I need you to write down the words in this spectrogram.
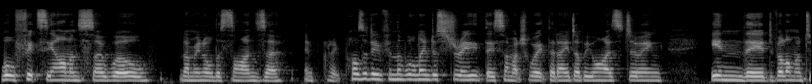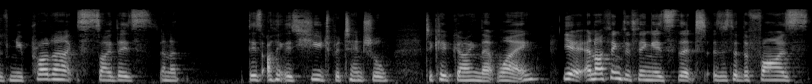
wool fits the island so well. I mean, all the signs are incredibly positive in the wool industry. There's so much work that AWI is doing in the development of new products. So there's and there's I think there's huge potential to keep going that way. Yeah, and I think the thing is that, as I said, the fires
